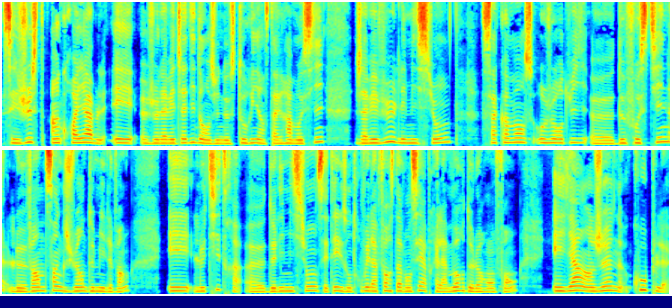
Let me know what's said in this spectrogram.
c'est juste incroyable. Et je l'avais déjà dit dans une story Instagram aussi, j'avais vu l'émission Ça commence aujourd'hui euh, de Faustine le 25 juin 2020. Et le titre euh, de l'émission, c'était Ils ont trouvé la force d'avancer après la mort de leur enfant. Et il y a un jeune couple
